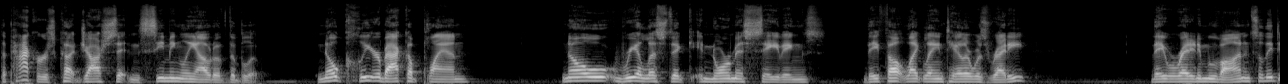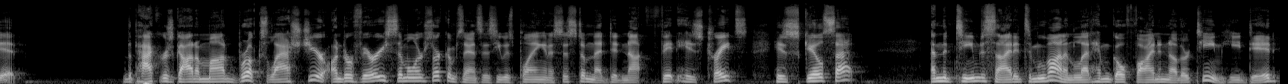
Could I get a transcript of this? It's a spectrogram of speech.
The Packers cut Josh Sitton seemingly out of the blue. No clear backup plan, no realistic, enormous savings. They felt like Lane Taylor was ready. They were ready to move on, and so they did. The Packers got Ahmad Brooks last year under very similar circumstances. He was playing in a system that did not fit his traits, his skill set, and the team decided to move on and let him go find another team. He did,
